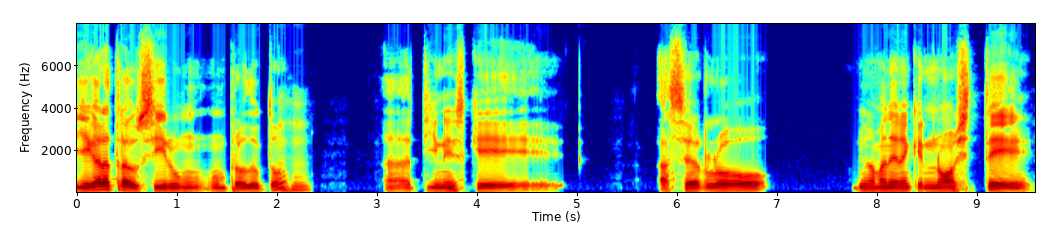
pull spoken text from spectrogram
llegar a traducir un, un producto, ah, tienes que hacerlo de una manera en que no esté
